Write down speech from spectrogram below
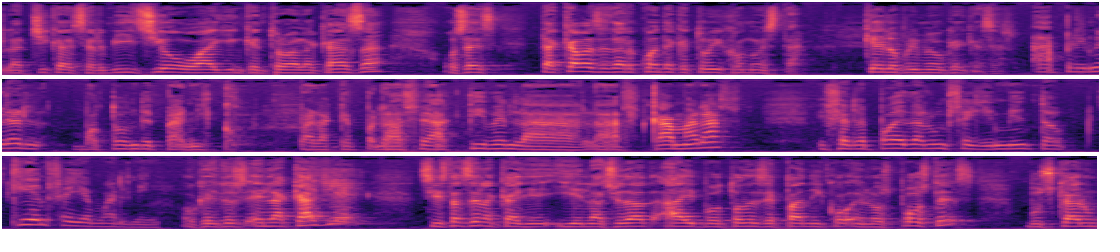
la chica de servicio o alguien que entró a la casa. O sea, es- te acabas de dar cuenta que tu hijo no está. ¿Qué es lo primero que hay que hacer? Aprimir el botón de pánico para que se activen la- las cámaras y se le puede dar un seguimiento. ¿Quién se llevó al niño? Ok, entonces en la calle, si estás en la calle y en la ciudad hay botones de pánico en los postes, buscar un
